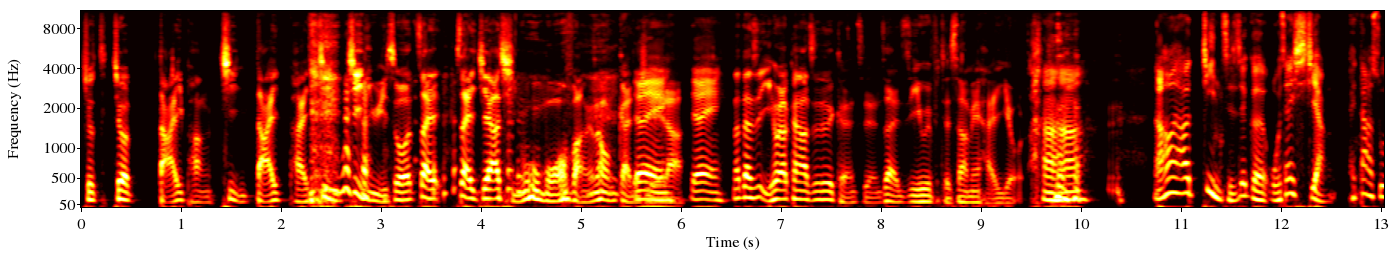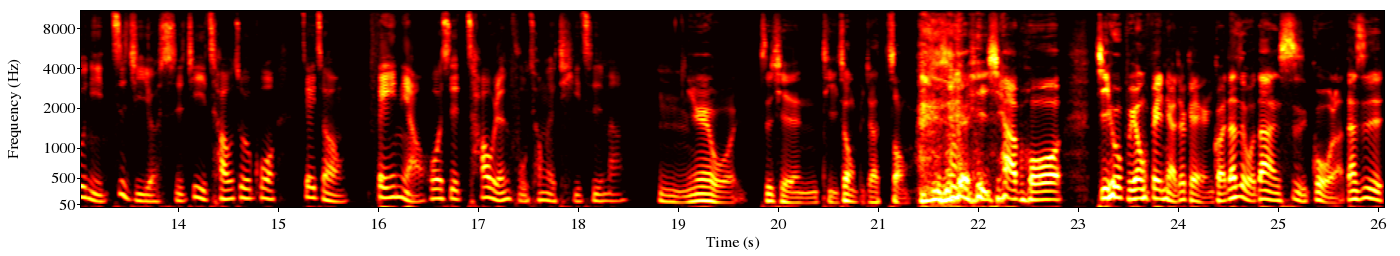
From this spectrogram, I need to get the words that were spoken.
就就打一旁禁打一排禁禁语，说在 在家请勿模仿的那种感觉啦。对，对那但是以后要看到这是可能只能在 Zwift 上面还有了。啊、然后要禁止这个，我在想，哎、欸，大叔你自己有实际操作过这种飞鸟或是超人俯冲的骑姿吗？嗯，因为我之前体重比较重，所以下坡几乎不用飞鸟就可以很快。但是我当然试过了，但是。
